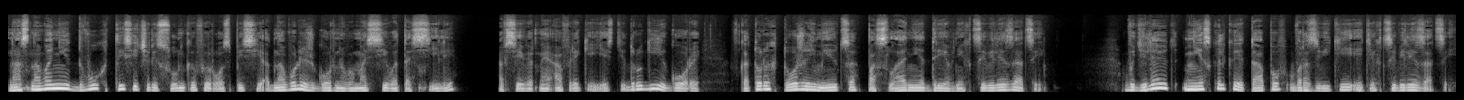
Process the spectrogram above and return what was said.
На основании двух тысяч рисунков и росписей одного лишь горного массива Тассили, а в Северной Африке есть и другие горы, в которых тоже имеются послания древних цивилизаций, выделяют несколько этапов в развитии этих цивилизаций.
